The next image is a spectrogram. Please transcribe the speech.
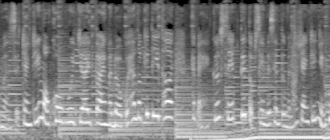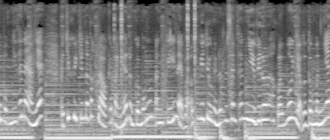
mình sẽ trang trí một khu vui chơi toàn là đồ của Hello Kitty thôi. Các bạn hãy cứ xem, tiếp tục xem để xem tụi mình sẽ trang trí những khu vực như thế nào nhé. Và trước khi chúng ta bắt đầu, các bạn nhớ đừng quên bấm nút đăng ký này và ấn cái chuông để xem thêm nhiều video thật là vui nhộn từ tụi mình nhé.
